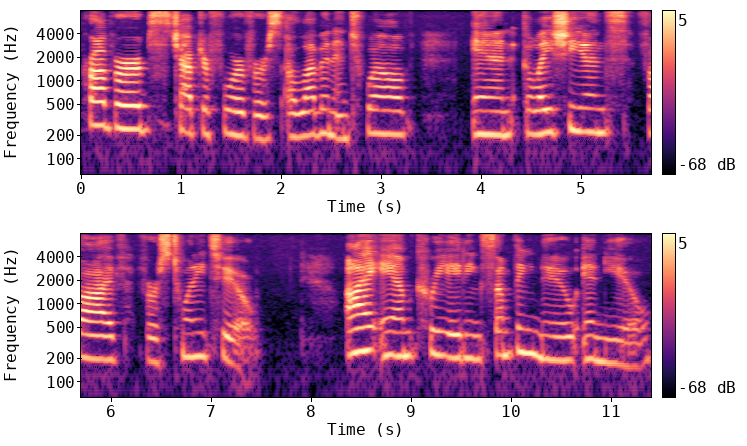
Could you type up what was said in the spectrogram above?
Proverbs chapter 4, verse 11 and 12, and Galatians 5, verse 22. I am creating something new in you,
